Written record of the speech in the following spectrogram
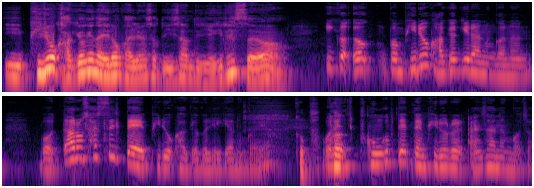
이 비료 가격이나 이런 관련해서도 이 사람들이 얘기를 했어요. 이거 이번 비료 가격이라는 거는 뭐 따로 샀을 때 비료 가격을 얘기하는 거예요? 그러니까 북한, 원래 공급될 땐 비료를 안 사는 거죠.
